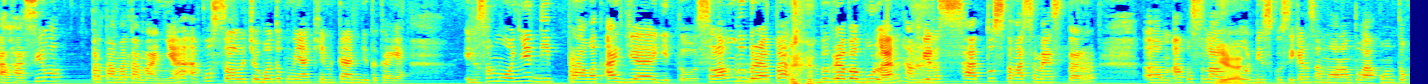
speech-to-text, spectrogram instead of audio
alhasil pertama-tamanya aku selalu coba untuk meyakinkan gitu kayak Ilsa maunya diperawat aja gitu. Selang beberapa beberapa bulan, hampir satu setengah semester, um, aku selalu yeah. diskusikan sama orang tua aku untuk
